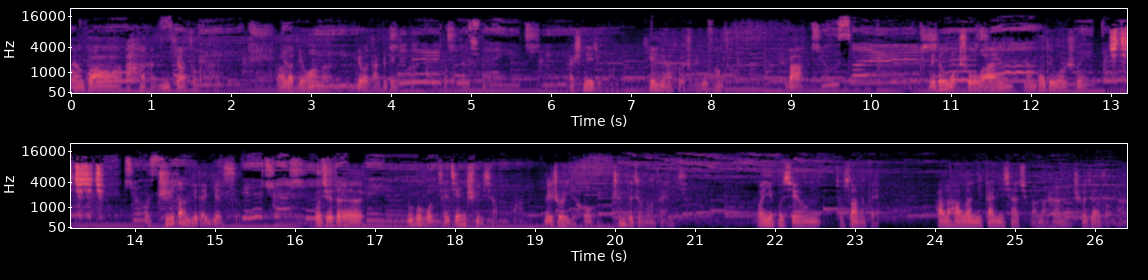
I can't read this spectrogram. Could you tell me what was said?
南瓜，你就要走了。”到了，别忘了给我打个电话，别我担心。还是那句话，天涯何处无芳草嘛，是吧？没等我说完，南瓜对我说：“去去去去去，我知道你的意思。我觉得，如果我再坚持一下的话，没准以后真的就能在一起。万一不行，就算了呗。好了好了，你赶紧下去吧，马上车就要走了。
